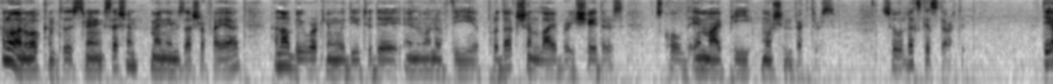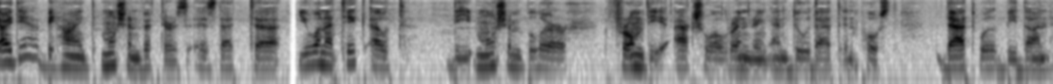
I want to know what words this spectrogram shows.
Hello and welcome to this training session. My name is Ashraf Aiad and I'll be working with you today in one of the production library shaders. It's called MIP Motion Vectors. So let's get started. The idea behind motion vectors is that uh, you want to take out the motion blur from the actual rendering and do that in post. That will be done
